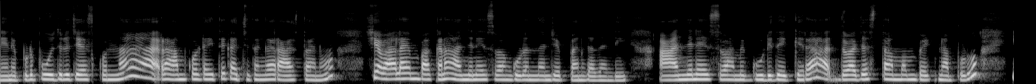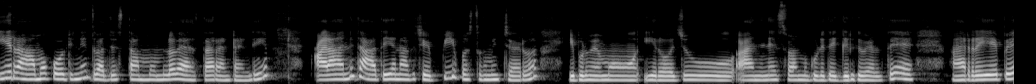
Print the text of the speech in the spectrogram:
నేను ఎప్పుడు పూజలు చేసుకున్నా రామకోట అయితే ఖచ్చితంగా రాస్తాను. శివాలయం పక్కన ఆంజనేయ స్వామి గుడి ఉందని చెప్పాను కదండి. ఆంజనేయ స్వామి గుడి దగ్గర ధ్వజస్తంభం పెట్టినప్పుడు ఈ రామకోటిని ధ్వజస్తంభంలో వేస్తారంటండి. అలా అని తాతయ్య నాకు చెప్పి పుస్తకం ఇచ్చారు. ఇప్పుడు మేము ఈరోజు ఆంజనేయ స్వామి గుడి దగ్గరికి వెళ్తే రేపే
